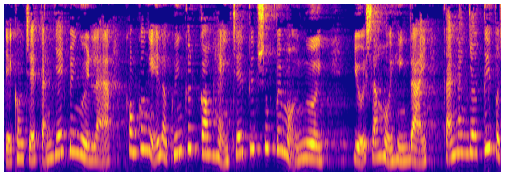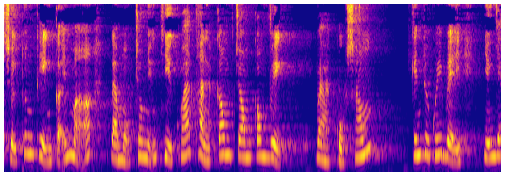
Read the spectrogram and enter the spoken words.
Dạy con trẻ cảnh giác với người lạ không có nghĩa là khuyến khích con hạn chế tiếp xúc với mọi người giữa xã hội hiện đại, khả năng giao tiếp và sự thân thiện cởi mở là một trong những chìa khóa thành công trong công việc và cuộc sống. Kính thưa quý vị, những giá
